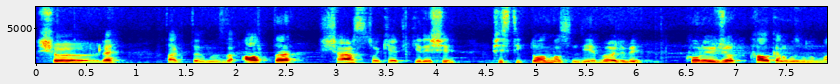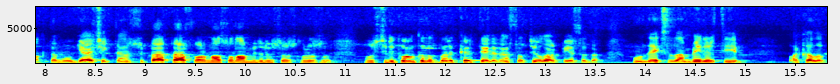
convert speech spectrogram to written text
Şöyle. taktığımızda altta şarj soket girişi pislikli olmasın diye böyle bir koruyucu kalkanımız bulunmakta. Bu gerçekten süper performans olan bir durum söz konusu. Bu silikon kılıfları 40 TL'den satıyorlar piyasada. Bunu da ekstradan belirteyim. Bakalım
